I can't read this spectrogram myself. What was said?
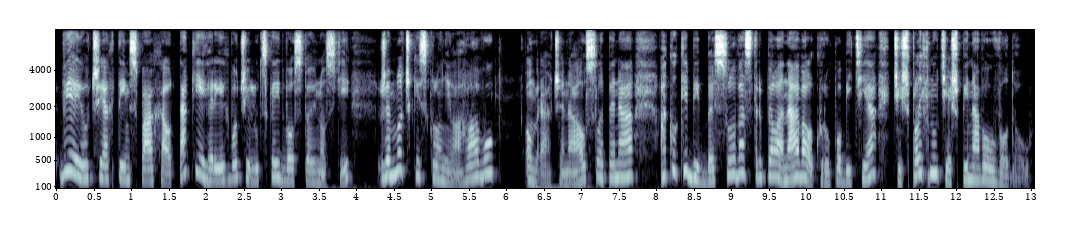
V jej očiach tým spáchal taký hriech voči ľudskej dôstojnosti, že mlčky sklonila hlavu, omráčená oslepená, ako keby bez slova strpela nával krupobytia či šplechnutie špinavou vodou.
